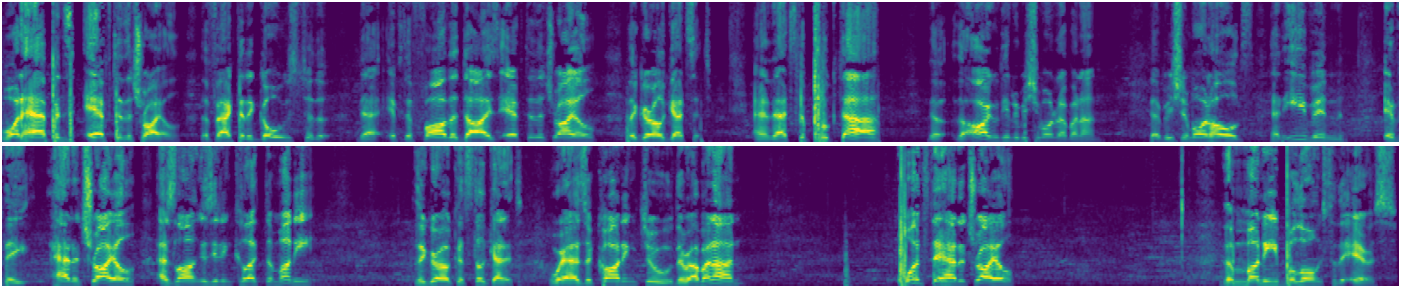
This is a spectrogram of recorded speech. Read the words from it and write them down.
what happens after the trial. The fact that it goes to the that if the father dies after the trial, the girl gets it, and that's the plukta, the the argument between Rabbi Shimon and Rabbanan. That Rabbi Shimon holds that even if they had a trial, as long as he didn't collect the money, the girl could still get it. Whereas according to the Rabbanan, once they had a trial, the money belongs to the heirs.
